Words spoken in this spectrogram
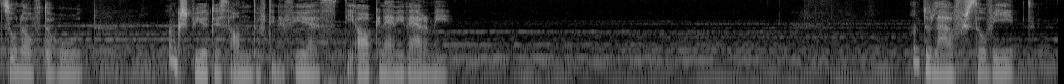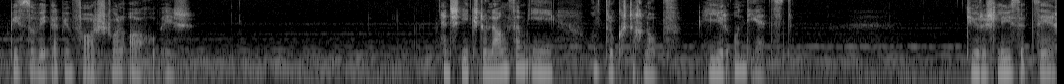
die Sonne auf der Haut und spür den Sand auf deinen Füßen, die angenehme Wärme. Du laufst so weit, bis du wieder beim Fahrstuhl angekommen bist. Dann steigst du langsam ein und drückst den Knopf hier und jetzt. Die Türen schließen sich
